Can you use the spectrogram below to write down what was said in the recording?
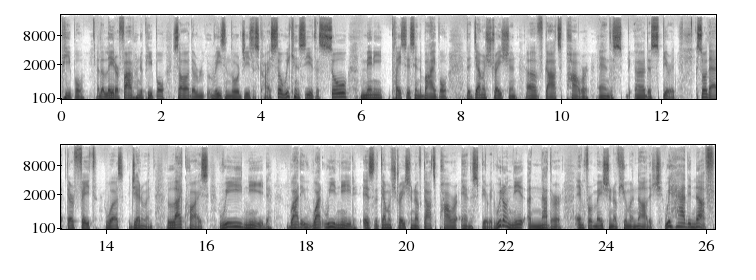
people, and the later 500 people saw the risen Lord Jesus Christ. So we can see there's so many places in the Bible the demonstration of God's power and the, uh, the Spirit so that their faith was genuine. Likewise, we need what, what we need is the demonstration of God's power and the Spirit. We don't need another information of human knowledge. We had enough.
